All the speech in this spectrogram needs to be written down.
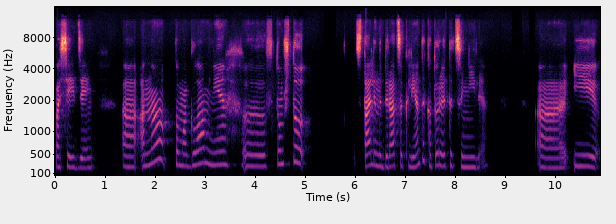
по сей день, а, она помогла мне э, в том, что стали набираться клиенты, которые это ценили. А, и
